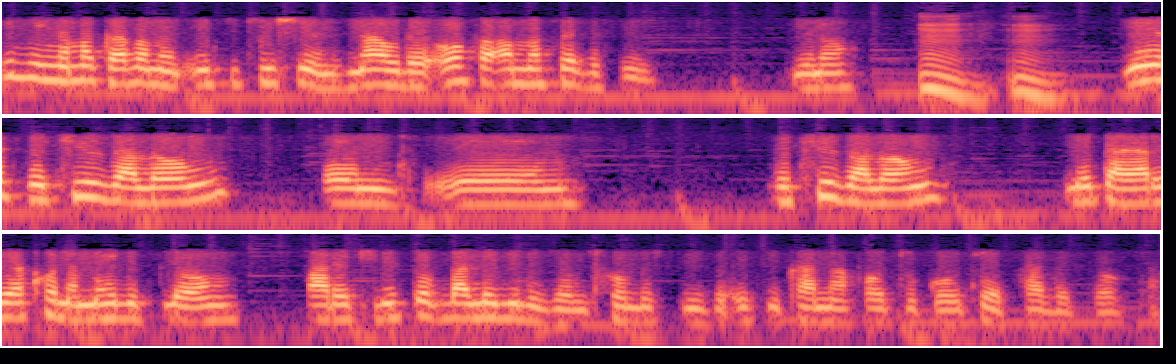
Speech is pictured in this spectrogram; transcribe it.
even ama-government institutions now they offer ama-services you know. Mm, mm. yes the queues are long and um, the queues are long ne-diary yakhona maybe it's long but at least okubalulekile uzolithola usizo if you can afford to go to a private doctor.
